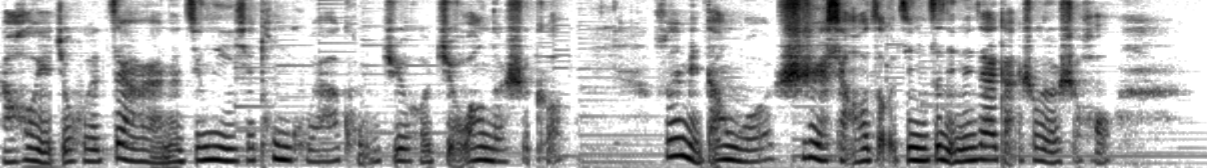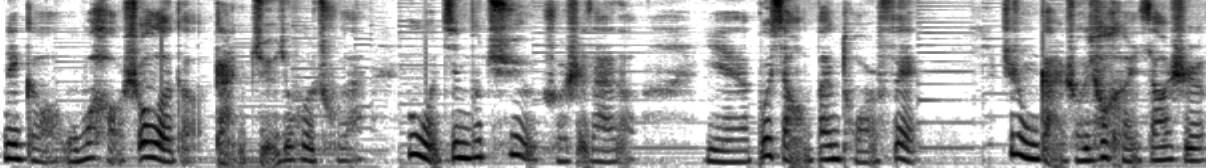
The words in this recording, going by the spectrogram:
然后也就会自然而然的经历一些痛苦啊、恐惧和绝望的时刻。所以每当我试着想要走进自己内在感受的时候，那个我不好受了的感觉就会出来。因为我进不去，说实在的，也不想半途而废，这种感受就很像是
